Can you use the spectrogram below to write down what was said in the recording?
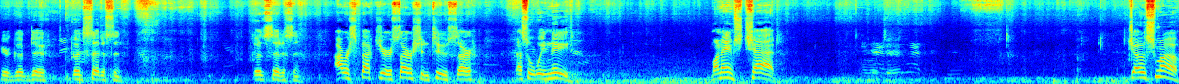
You're a good dude. Good citizen. Good citizen. I respect your assertion too, sir. That's what we need. My name's Chad. Joe Schmo.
